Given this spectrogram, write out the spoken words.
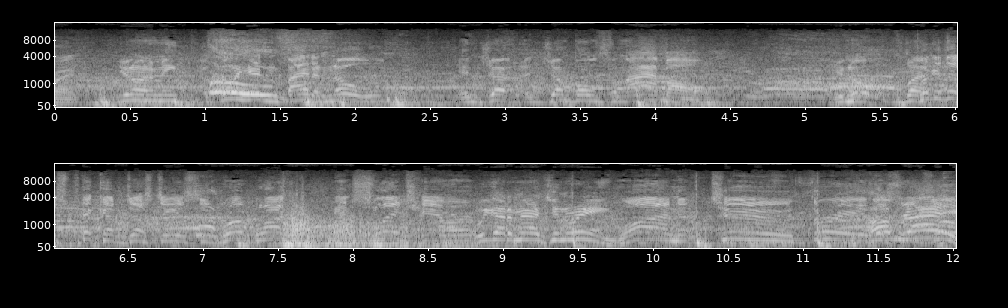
Right. You know what I mean? Go ahead and bite a nose and, ju jump on some eyeball. You know, but Look at this pickup, Dusty. It's the roadblock. We got a matching ring. One, two, three. All right.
